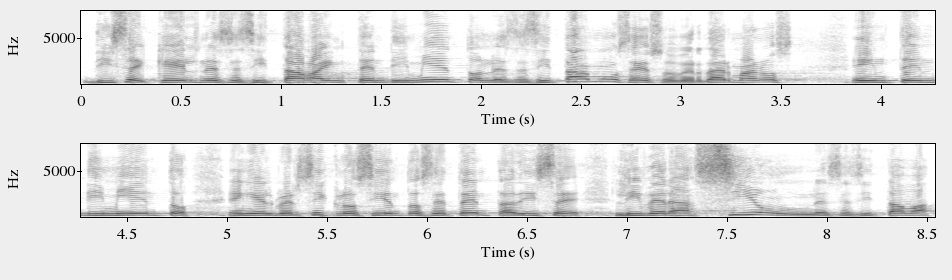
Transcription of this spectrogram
dice que Él necesitaba entendimiento, necesitamos eso, ¿verdad hermanos? Entendimiento. En el versículo 170 dice liberación, necesitaba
